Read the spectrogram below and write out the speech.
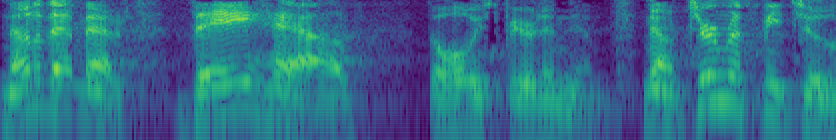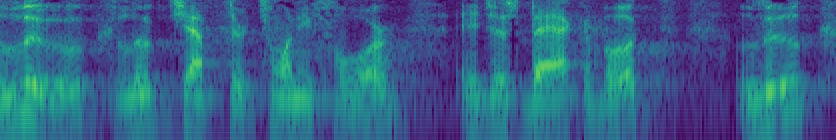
None of that matters. They have the Holy Spirit in them. Now turn with me to Luke, Luke chapter 24. just back a book. Luke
